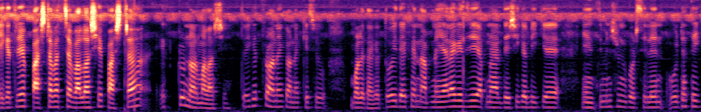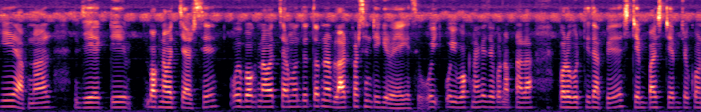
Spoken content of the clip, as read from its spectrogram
এই ক্ষেত্রে পাঁচটা বাচ্চা ভালো আসে, পাঁচটা একটু নর্মাল আসে। তো এই ক্ষেত্রে অনেক অনেক কিছু বলে থাকে। তো ওই দেখেন, আপনি এর আগে যে আপনার দেশি গাবিকে ইনসেমিনেশন করছিলেন, ওইটা থেকে আপনার যে একটি বকনা বাচ্চা আসছে, ওই বকনা বাচ্চার মধ্যে তো আপনার ব্লাড পার্সেন্ট রয়ে গেছে। ওই ওই বকনাকে যখন আপনারা পরবর্তী ধাপে স্টেপ বাই স্টেপ যখন,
